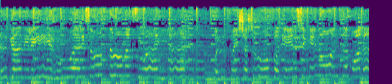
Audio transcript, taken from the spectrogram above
تلقاني ليه هو اللي سوق ما سوايا كن فايشة أشوفك نسي من وانت ضوالا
